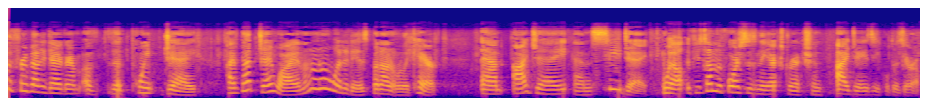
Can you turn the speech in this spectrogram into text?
the free body diagram of the point j, I've got jy, and I don't know what it is, but I don't really care and ij and cj. Well, if you sum the forces in the x direction, ij is equal to zero.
